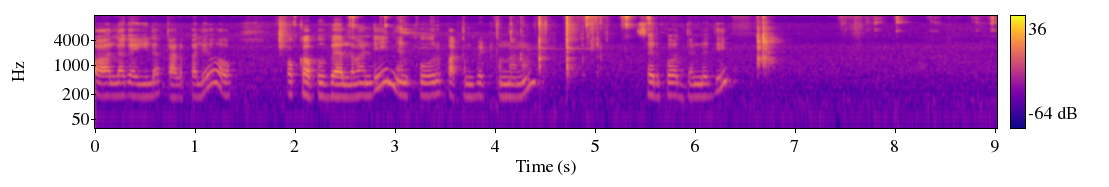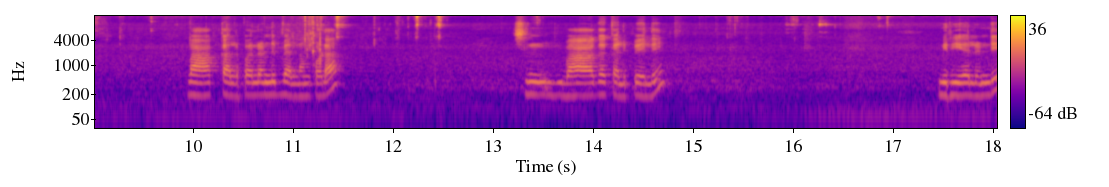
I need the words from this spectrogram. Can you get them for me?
పాలులాగా అయ్యేలా కలపాలి. ఒక కప్పు బెల్లం అండి. నేను కూర పక్కన పెట్టుకున్నాను. సరిపోద్దండి అది. బాగా కలపాలండి బెల్లం కూడా. చిన్న బాగా కలిపేయాలి. మిరియాలండి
